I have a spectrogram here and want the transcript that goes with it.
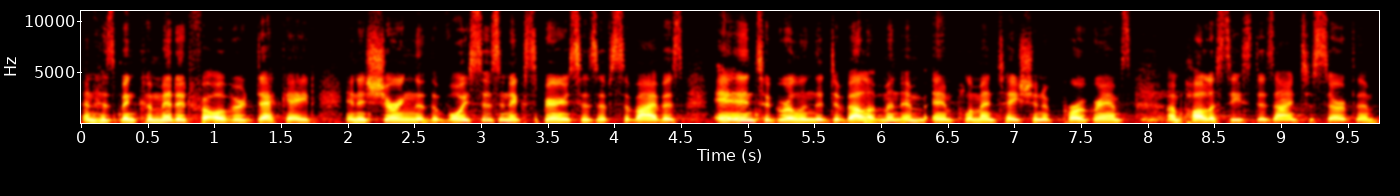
and has been committed for over a decade in ensuring that the voices and experiences of survivors are integral in the development and implementation of programs and policies designed to serve them.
